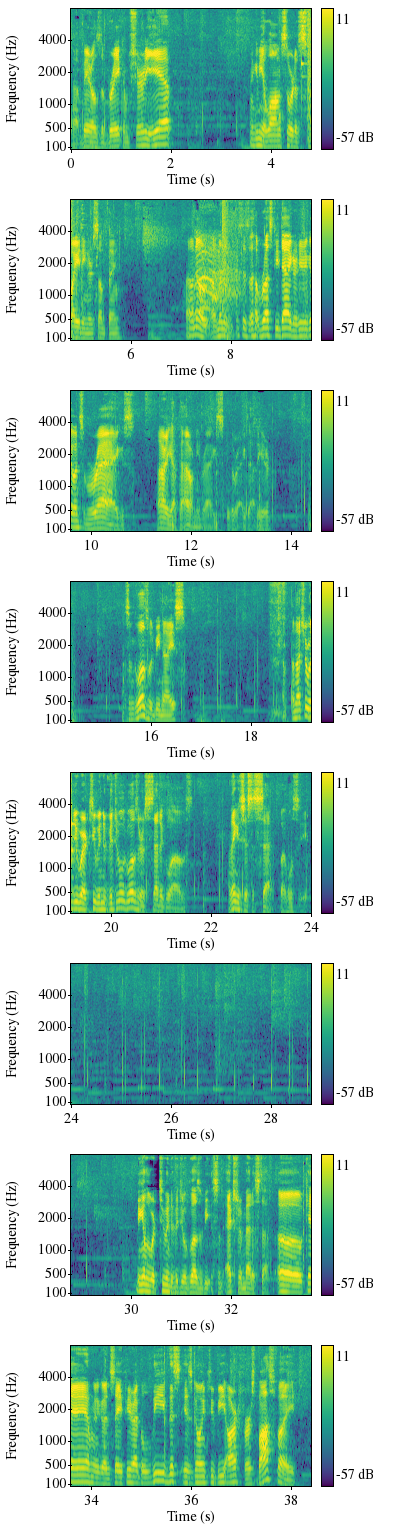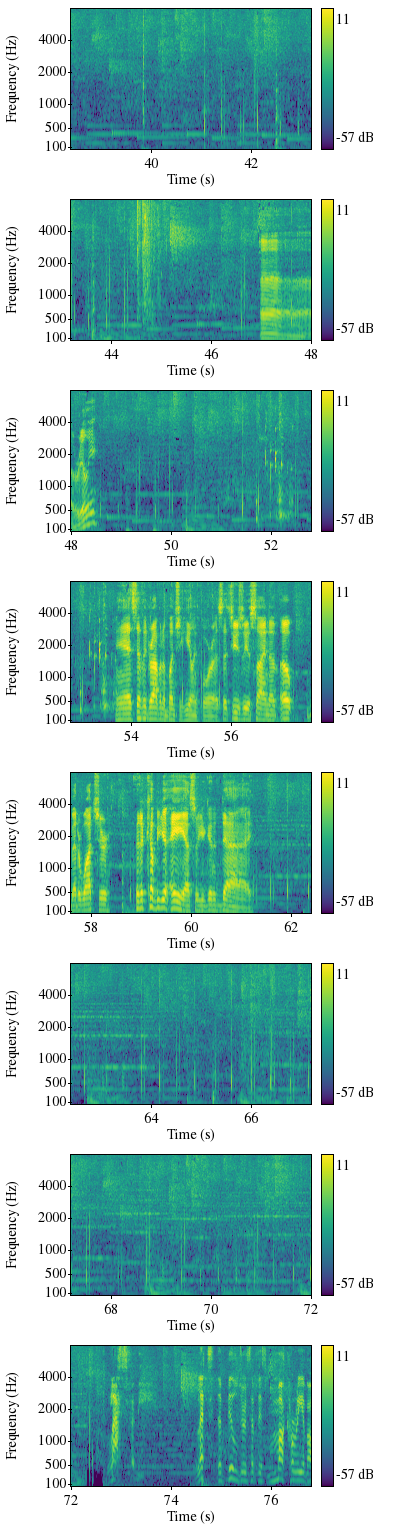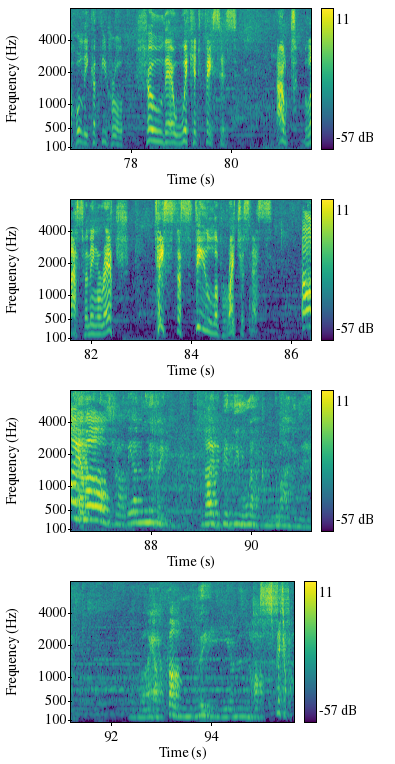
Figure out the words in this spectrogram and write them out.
Uh, barrels the break, I'm sure. Yep. Give me a long sword of smiting or something. Oh no, another. This is a rusty dagger. Here you go, and some rags. I already got. I don't need rags. Get the rags out of here. Some gloves would be nice. I'm not sure whether you wear two individual gloves or a set of gloves. I think it's just a set, but we'll see. Being able to wear two individual gloves would be some extra meta stuff. Okay, I'm gonna go ahead and save here. I believe this is going to be our first boss fight. Uh, really? Yeah, it's definitely dropping a bunch of healing for us. That's usually a sign of, oh, better watch your Better cover your ass or you're gonna die. Blasphemy! Let the builders of this mockery of a holy cathedral show their wicked faces. Out, blaspheming wretch! Taste the steel of righteousness! I am Alzra, the Unliving and I bid thee welcome to my domain. Although I have found thee an inhospitable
